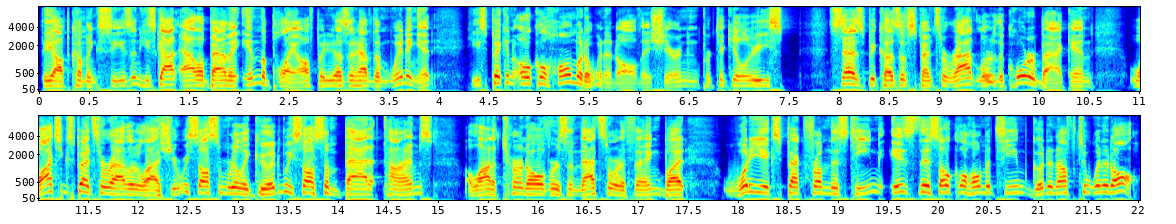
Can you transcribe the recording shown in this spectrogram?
the upcoming season. He's got Alabama in the playoff, but he doesn't have them winning it. He's picking Oklahoma to win it all this year. And in particular, he's says because of Spencer Rattler, the quarterback. And watching Spencer Rattler last year, we saw some really good. We saw some bad at times, a lot of turnovers and that sort of thing. But what do you expect from this team? Is this Oklahoma team good enough to win it all?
